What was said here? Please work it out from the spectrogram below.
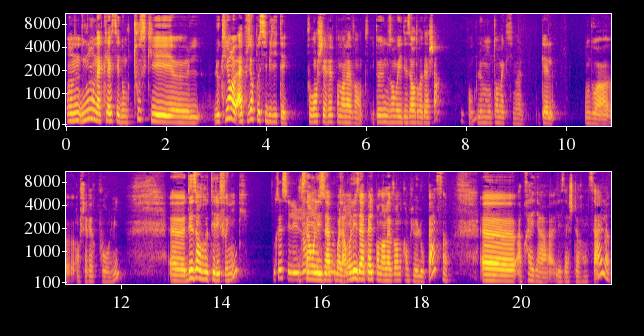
on, nous, on a classé donc tout ce qui est. le client a plusieurs possibilités pour enchérir pendant la vente. Il peut nous envoyer des ordres d'achat, donc mhm. le montant maximal on doit euh, enchérir pour lui. Euh, des ordres téléphoniques. Donc ça, c'est les gens. Ça, on les, voilà, on les appelle pendant la vente quand le lot passe. Euh, après, il y a les acheteurs en salle.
